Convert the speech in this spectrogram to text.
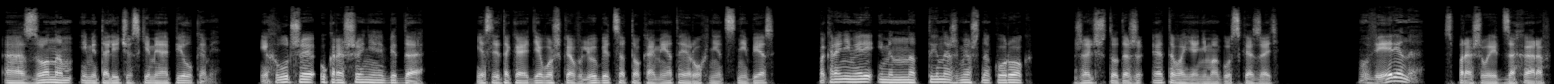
а озоном и металлическими опилками. Их лучшее украшение — беда. Если такая девушка влюбится, то кометой рухнет с небес. По крайней мере, именно ты нажмешь на курок. Жаль, что даже этого я не могу сказать. «Уверена?» — спрашивает Захаров.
